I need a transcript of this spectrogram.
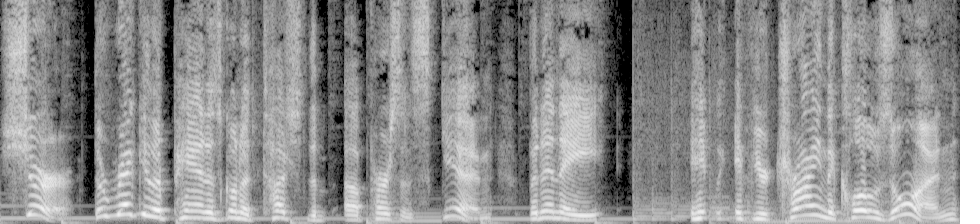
Sure, the regular pant is going to touch the uh, person's skin, but in a if, if you're trying to close on,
